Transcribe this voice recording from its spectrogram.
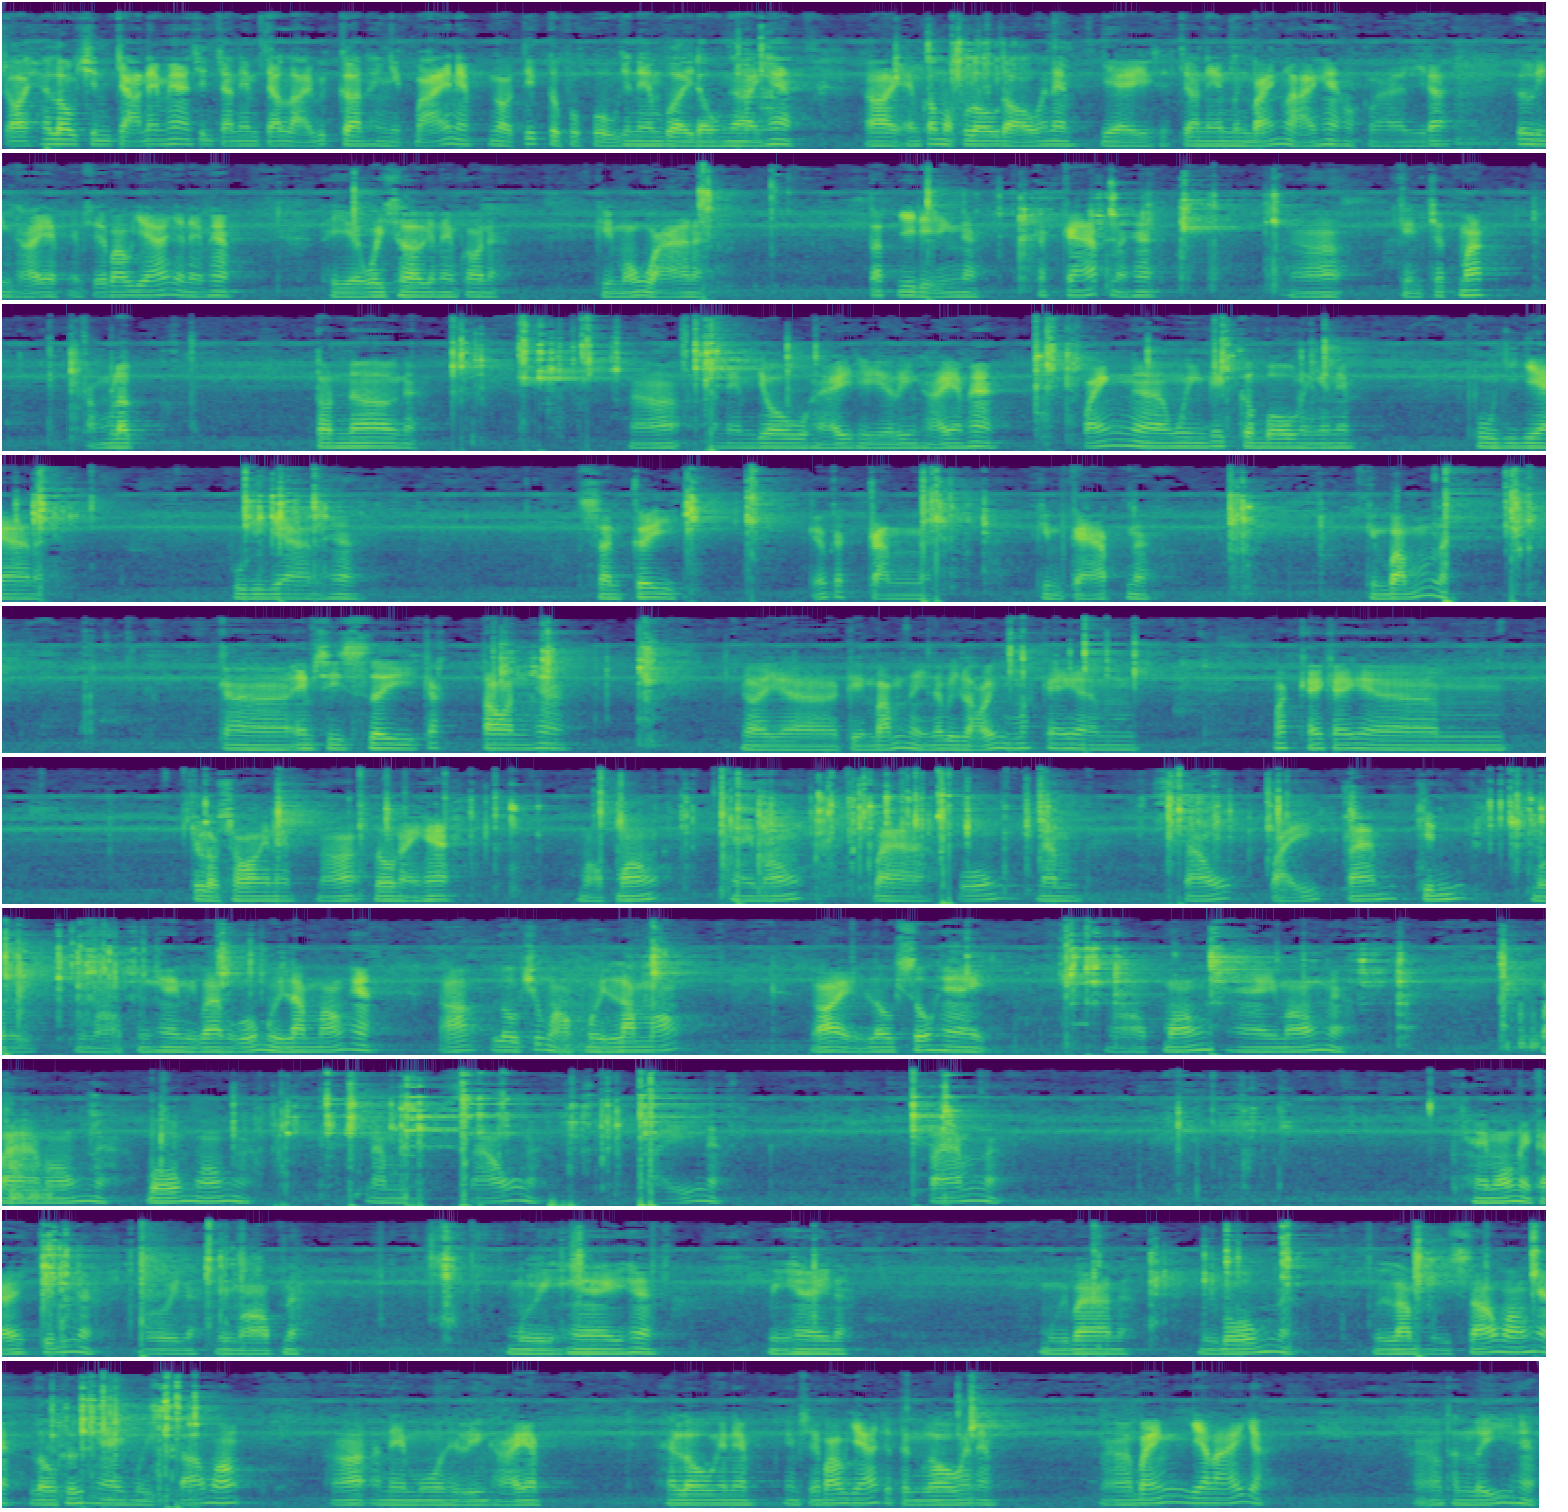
Rồi hello xin chào anh em ha, xin chào anh em trở lại với kênh hàng Nhật Bãi anh em. Rồi tiếp tục phục vụ cho anh em về đồ nghề ha. Rồi em có một lô đồ anh em về cho anh em mình bán lại ha hoặc là gì đó. Cứ liên hệ em, em sẽ báo giá cho anh em ha. Thì à, quay sơ cho anh em coi nè. Kìm mẫu quạ nè. Tách dây điện nè, cắt cáp nè ha. Đó, kèm chết mắt. Cộng lực. Toner nè. Đó, anh em vô hệ thì liên hệ em ha. Bán uh, ờ, nguyên cái combo này nha anh em. Fujiya nè. Fujiya nè ha. Sanki. Kéo cắt cành nè. Kìm cạp nè. Kìm bấm nè. Uh, MCC cắt ton ha. Rồi ờ, uh, kìm bấm này nó bị lỗi mất cái um, mất cái cái um, cái lò xo anh em. Đó, lô này ha. Một món, hai món, ba, bốn, năm, sáu, bảy, tám, chín, mười mười một, mười hai, mười ba, mười bốn, mười lăm món ha. Đó, lô số 1 15 món. Rồi, lô số hai. Một món, hai món nè. Ba món nè, bốn món nè. Năm, sáu nè. Bảy nè. Tám nè. Hai món này cả 9 nè 10 nè 11 nè 12 ha 12 nè 13 nè 14 nè 15 16 món nha. Lô thứ hai 16 món. Đó, anh em mua thì liên hệ em. Hello anh em em sẽ báo giá cho từng lô anh em. À, bán giá lái nha. À, thanh lý ha.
